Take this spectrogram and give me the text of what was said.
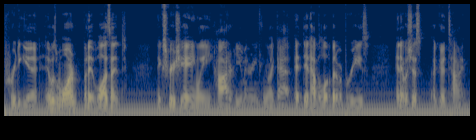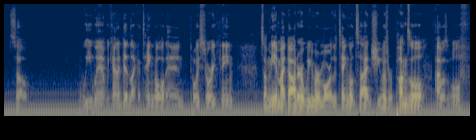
pretty good. It was warm, but it wasn't excruciatingly hot or humid or anything like that. It did have a little bit of a breeze, and it was just a good time. So we went. We kind of did like a Tangled and Toy Story theme. So me and my daughter, we were more the Tangled side. She was Rapunzel. I was Ulf,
